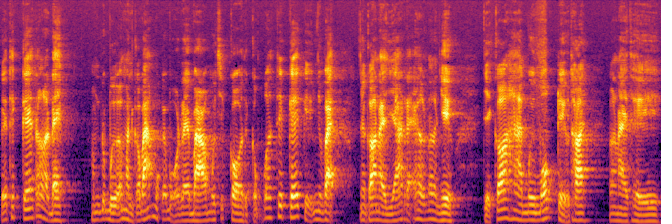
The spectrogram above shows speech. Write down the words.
Cái thiết kế rất là đẹp. Hôm bữa mình có bán một cái bộ rè bào Mexico thì cũng có thiết kế kiểu như vậy. Nhưng con này giá rẻ hơn rất là nhiều. Chỉ có 21 triệu thôi. Con này thì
